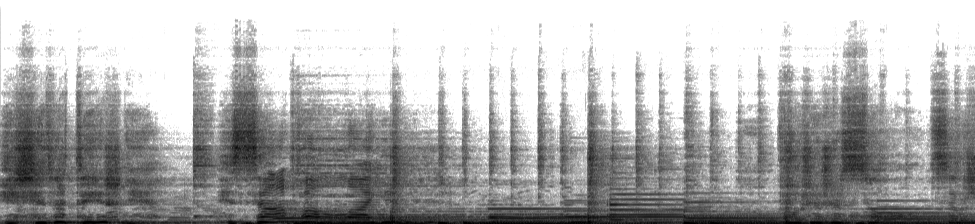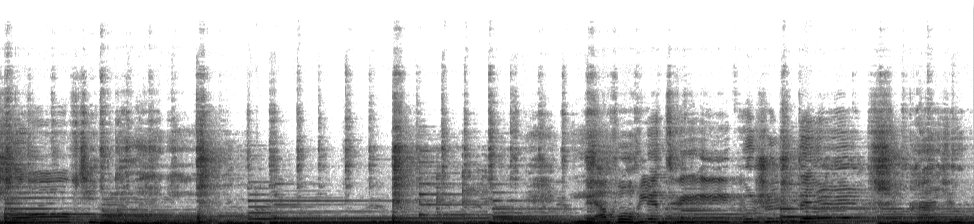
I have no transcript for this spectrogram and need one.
І ще два тижні і запалає. Погляд твій кожен день шукаю.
